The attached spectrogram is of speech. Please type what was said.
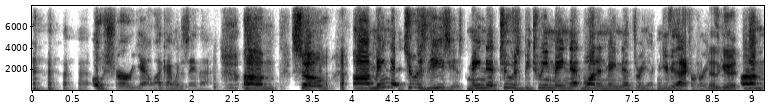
oh, sure. Yeah, like I'm going to say that. Um, so uh, mainnet two is the easiest. Mainnet two is between mainnet one and mainnet three. I can give exactly. you that for free. That's good. Um,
